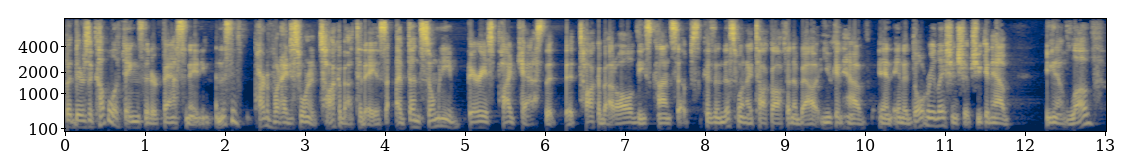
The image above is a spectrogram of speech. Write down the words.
but there's a couple of things that are fascinating. And this is part of what I just wanted to talk about today is I've done so many various podcasts that, that talk about all of these concepts. Because in this one, I talk often about you can have in, in adult relationships, you can have you can have love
